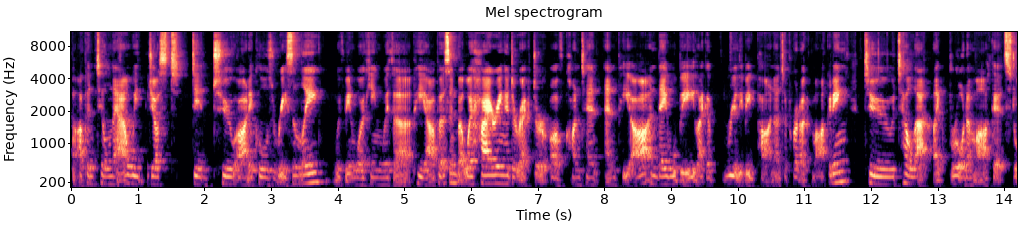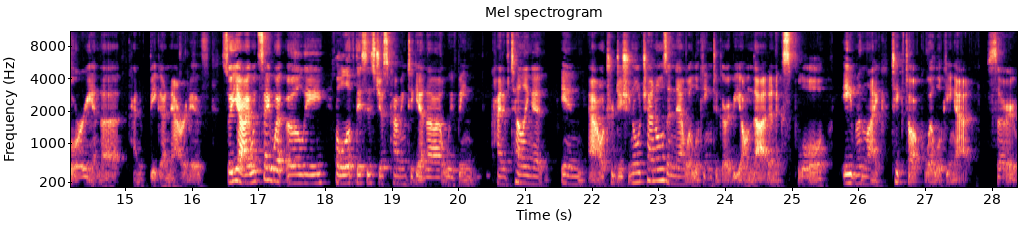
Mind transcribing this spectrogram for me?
up until now. We just did two articles recently. We've been working with a PR person, but we're hiring a director of content and PR, and they will be like a really big partner to product marketing to tell that like broader market story and the kind of bigger narrative. So, yeah, I would say we're early. All of this is just coming together. We've been kind of telling it in our traditional channels, and now we're looking to go beyond that and explore even like TikTok, we're looking at. So,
